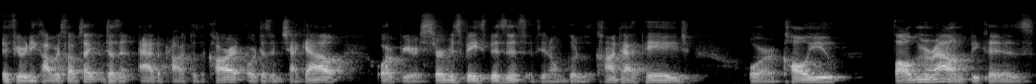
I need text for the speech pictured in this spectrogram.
If you're an e-commerce website, doesn't add a product to the cart or doesn't check out or if you're a service based business, if they don't go to the contact page or call you, follow them around because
